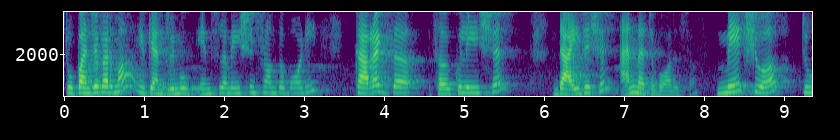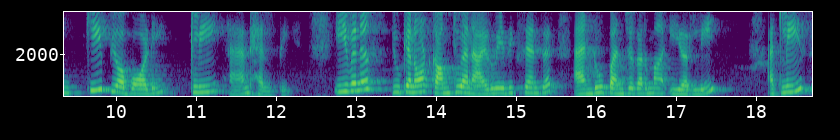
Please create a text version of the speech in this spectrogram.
Through Panchakarma, you can remove inflammation from the body, correct the circulation, digestion, and metabolism. Make sure to keep your body clean and healthy. Even if you cannot come to an Ayurvedic center and do Panchakarma yearly, at least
